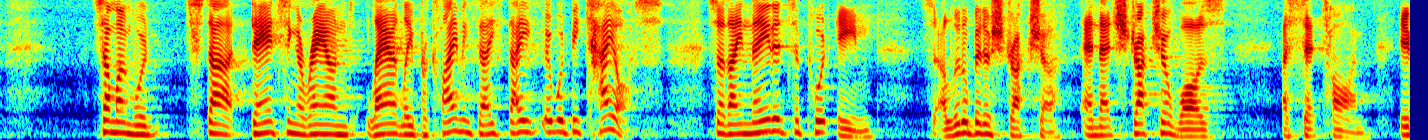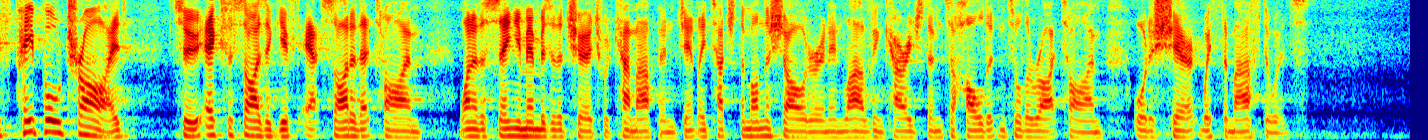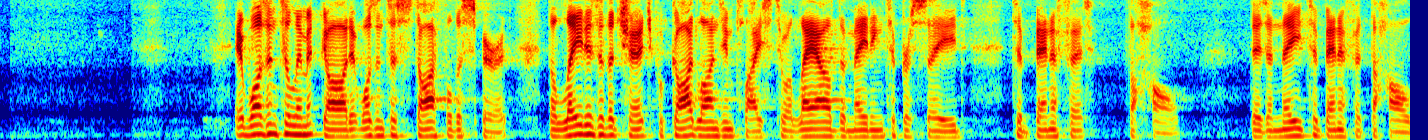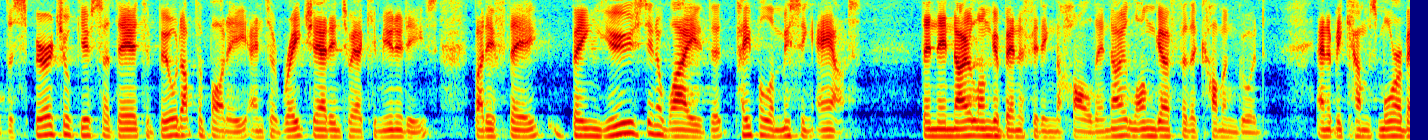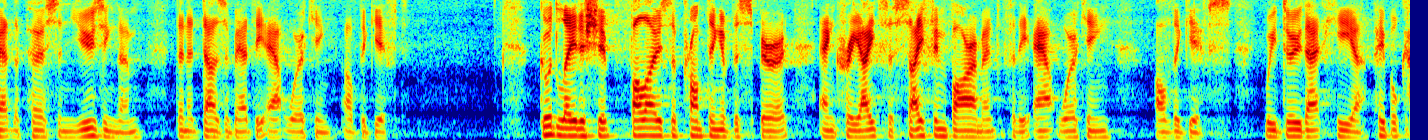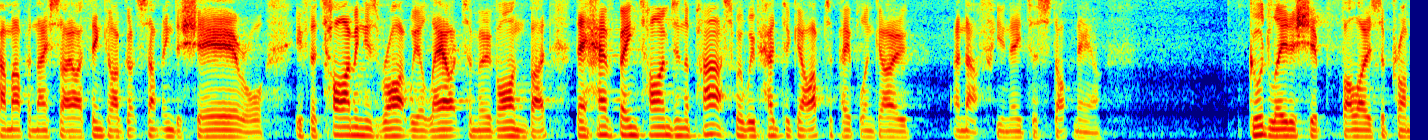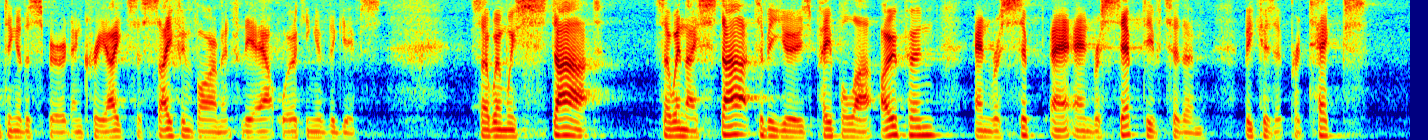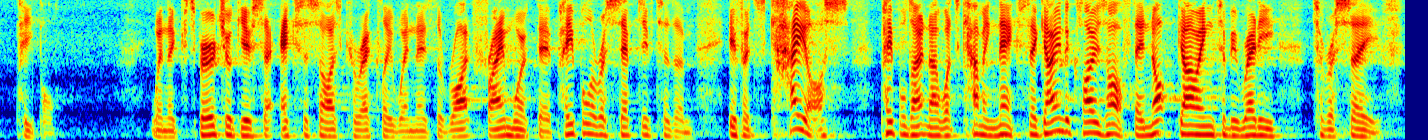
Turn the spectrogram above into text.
someone would start dancing around loudly proclaiming, they, they, it would be chaos. So they needed to put in a little bit of structure, and that structure was a set time. If people tried to exercise a gift outside of that time, one of the senior members of the church would come up and gently touch them on the shoulder and in love encourage them to hold it until the right time or to share it with them afterwards. It wasn't to limit God, it wasn't to stifle the Spirit. The leaders of the church put guidelines in place to allow the meeting to proceed to benefit the whole. There's a need to benefit the whole. The spiritual gifts are there to build up the body and to reach out into our communities. But if they're being used in a way that people are missing out, then they're no longer benefiting the whole. They're no longer for the common good. And it becomes more about the person using them than it does about the outworking of the gift. Good leadership follows the prompting of the Spirit and creates a safe environment for the outworking of the gifts. We do that here. People come up and they say, I think I've got something to share, or if the timing is right, we allow it to move on. But there have been times in the past where we've had to go up to people and go, Enough, you need to stop now. Good leadership follows the prompting of the Spirit and creates a safe environment for the outworking of the gifts. So when we start, so when they start to be used, people are open and, and receptive to them because it protects people. When the spiritual gifts are exercised correctly, when there's the right framework there, people are receptive to them. If it's chaos, people don't know what's coming next. They're going to close off, they're not going to be ready to receive.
